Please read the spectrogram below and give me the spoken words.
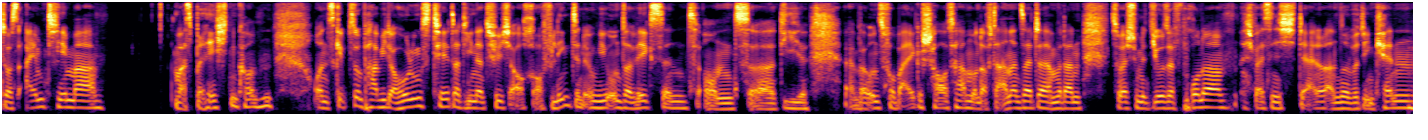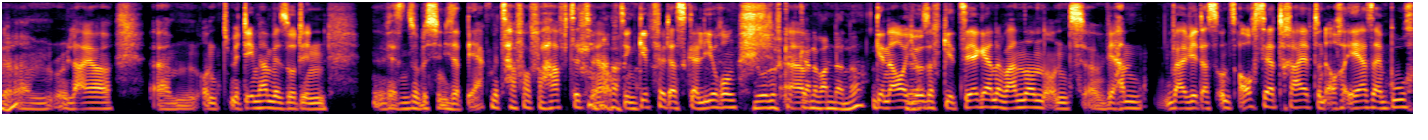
so aus einem Thema was berichten konnten. Und es gibt so ein paar Wiederholungstäter, die natürlich auch auf LinkedIn irgendwie unterwegs sind und äh, die äh, bei uns vorbeigeschaut haben. Und auf der anderen Seite haben wir dann zum Beispiel mit Josef Brunner, ich weiß nicht, der eine oder andere wird ihn kennen, mhm. ähm, Relier, ähm, und mit dem haben wir so den wir sind so ein bisschen in dieser Bergmetapher verhaftet, ja, auf den Gipfel der Skalierung. Josef geht Ähm, gerne wandern, ne? Genau, Ja. Josef geht sehr gerne wandern und äh, wir haben, weil wir das uns auch sehr treibt und auch er sein Buch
